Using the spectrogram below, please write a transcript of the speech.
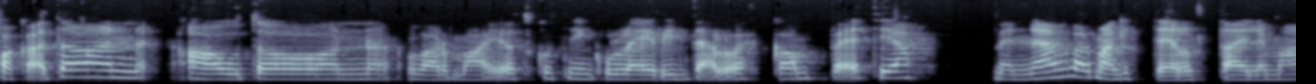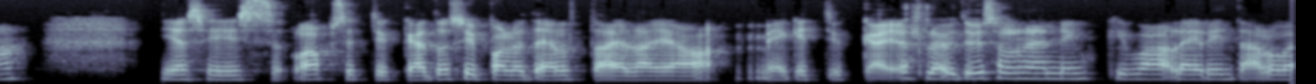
pakataan autoon varmaan jotkut niin kuin leirintäaluekamppeet ja mennään varmaankin telttailemaan. Ja siis lapset tykkää tosi paljon telttailla ja mekin tykkää, jos löytyy sellainen niin kuin kiva leirintäalue.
